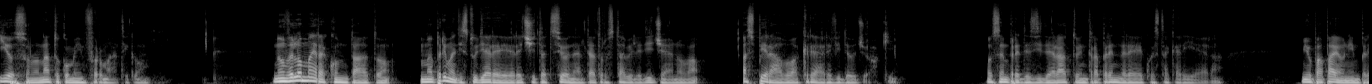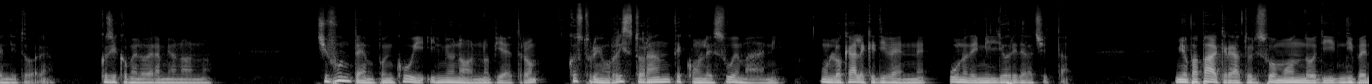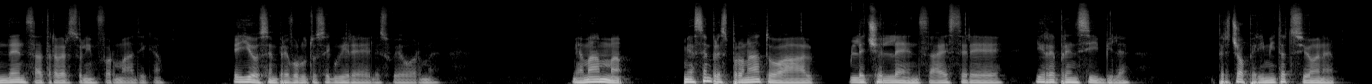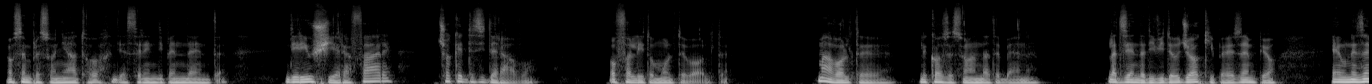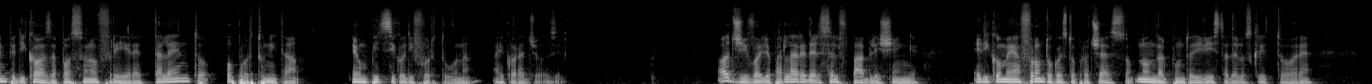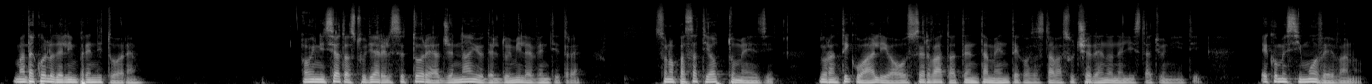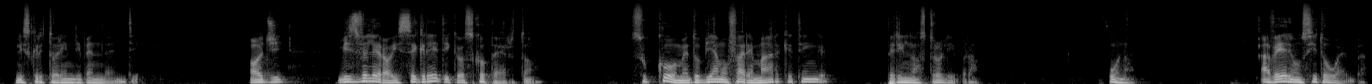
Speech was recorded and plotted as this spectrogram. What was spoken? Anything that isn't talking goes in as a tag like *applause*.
Io sono nato come informatico. Non ve l'ho mai raccontato, ma prima di studiare recitazione al Teatro Stabile di Genova, aspiravo a creare videogiochi. Ho sempre desiderato intraprendere questa carriera. Mio papà è un imprenditore, così come lo era mio nonno. Ci fu un tempo in cui il mio nonno, Pietro, costruì un ristorante con le sue mani, un locale che divenne uno dei migliori della città. Mio papà ha creato il suo mondo di indipendenza attraverso l'informatica e io ho sempre voluto seguire le sue orme. Mia mamma mi ha sempre spronato all'eccellenza, a essere irreprensibile. Perciò per imitazione ho sempre sognato *laughs* di essere indipendente, di riuscire a fare ciò che desideravo. Ho fallito molte volte, ma a volte le cose sono andate bene. L'azienda di videogiochi, per esempio, è un esempio di cosa possono offrire talento, opportunità e un pizzico di fortuna ai coraggiosi. Oggi voglio parlare del self-publishing e di come affronto questo processo, non dal punto di vista dello scrittore, ma da quello dell'imprenditore. Ho iniziato a studiare il settore a gennaio del 2023. Sono passati otto mesi, durante i quali ho osservato attentamente cosa stava succedendo negli Stati Uniti e come si muovevano gli scrittori indipendenti. Oggi vi svelerò i segreti che ho scoperto su come dobbiamo fare marketing per il nostro libro. 1. Avere un sito web.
